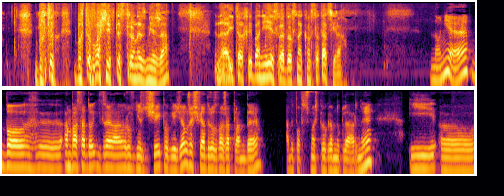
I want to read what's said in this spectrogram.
bo to, bo to właśnie w tę stronę zmierza. No i to chyba nie jest radosna konstatacja. No nie, bo y, ambasador Izraela również dzisiaj powiedział, że świat rozważa plan B, aby powstrzymać program nuklearny i e,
